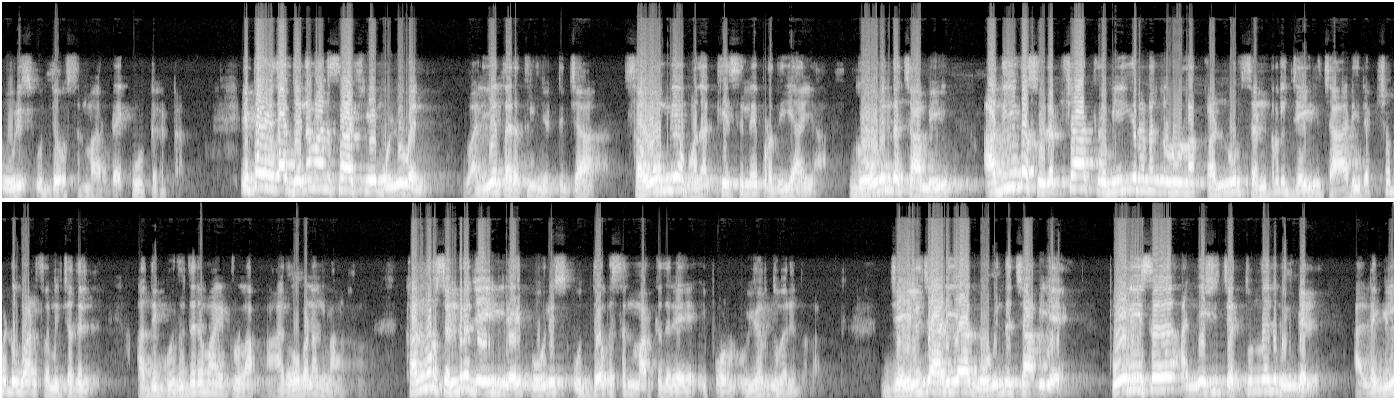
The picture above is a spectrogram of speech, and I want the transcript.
പോലീസ് ഉദ്യോഗസ്ഥന്മാരുടെ കൂട്ടുകെട്ട്. ഇപ്പോൾ ഇതാ ജനമനസാക്ഷിയെ മുഴുവൻ വലിയ തരത്തിൽ ഞെട്ടിച്ച സൗമ്യ വധക്കേസിലെ പ്രതിയായ ഗോവിന്ദചാമി അതീവ സുരക്ഷാ ക്രമീകരണങ്ങളുള്ള കണ്ണൂർ സെൻട്രൽ ജയിൽ ചാടി രക്ഷപ്പെടുവാൻ ശ്രമിച്ചതിൽ അതിഗുരുതരമായിട്ടുള്ള ആരോപണങ്ങളാണ് കണ്ണൂർ സെൻട്രൽ ജയിലിലെ പോലീസ് ഉദ്യോഗസ്ഥന്മാർക്കെതിരെ ഇപ്പോൾ ഉയർന്നു വരുന്നത്. ജയിൽ ചാടിയ ഗോവിന്ദചാമിയെ പോലീസ് അന്വേഷിച്ചെത്തുന്നതിന് മുൻപിൽ അല്ലെങ്കിൽ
